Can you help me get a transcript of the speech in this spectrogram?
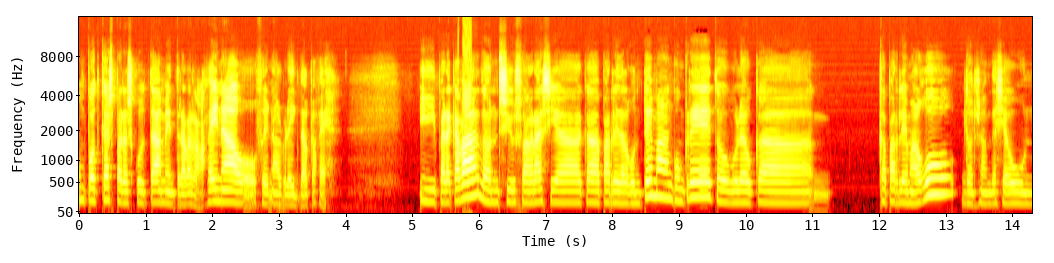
un podcast per escoltar mentre vas a la feina o fent el break del cafè. I per acabar, doncs, si us fa gràcia que parli d'algun tema en concret o voleu que, que parli amb algú, doncs em deixeu un,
